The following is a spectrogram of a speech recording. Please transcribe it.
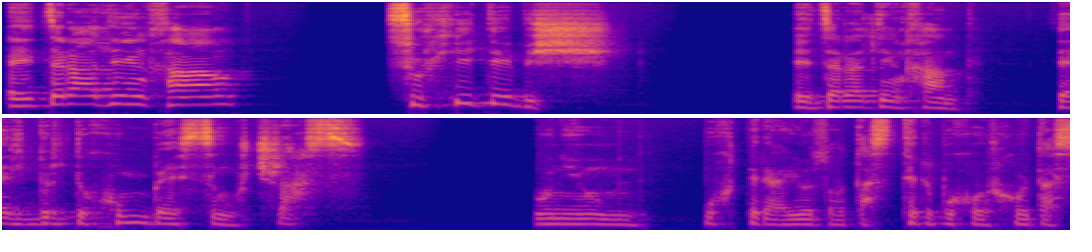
Израилийн хаан сүрхийдээ биш. Израилийн хаанд залбирдаг хүн байсан учраас үүний өмнө бүх тэр аюулуудаас тэр бүх өрхүүдээс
